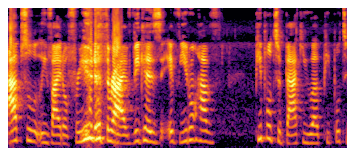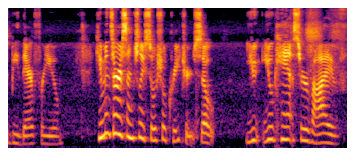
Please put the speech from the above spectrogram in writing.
absolutely vital for you to thrive because if you don't have people to back you up, people to be there for you, humans are essentially social creatures. So you you can't survive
